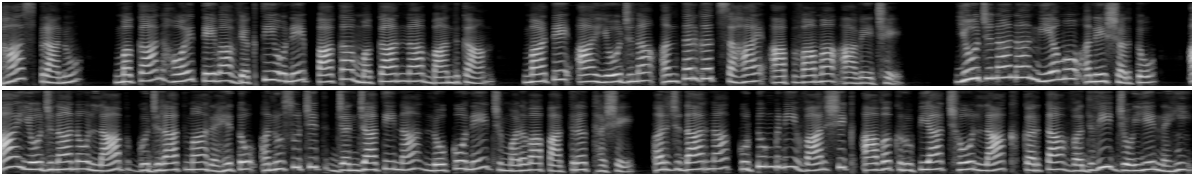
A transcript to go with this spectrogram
ઘાસપ્રાનું મકાન હોય તેવા વ્યક્તિઓને પાકા મકાનના બાંધકામ માટે આ યોજના અંતર્ગત સહાય આપવામાં આવે છે. યોજનાના નિયમો અને શરતો. આ યોજનાનો લાભ ગુજરાતમાં રહેતો અનુસૂચિત જનજાતિના લોકોને જ મળવાપાત્ર થશે. અરજદારના કુટુંબની વાર્ષિક આવક રૂપિયા છ લાખ કરતાં વધવી જોઈએ નહીં.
